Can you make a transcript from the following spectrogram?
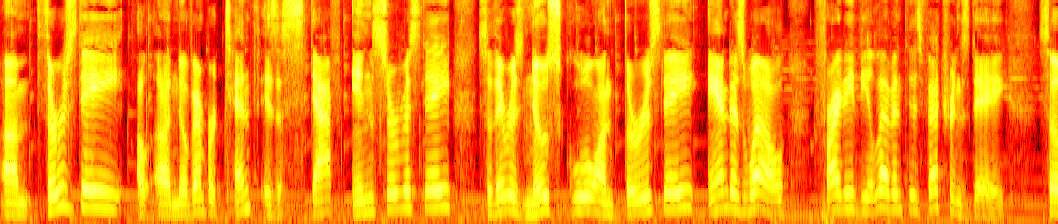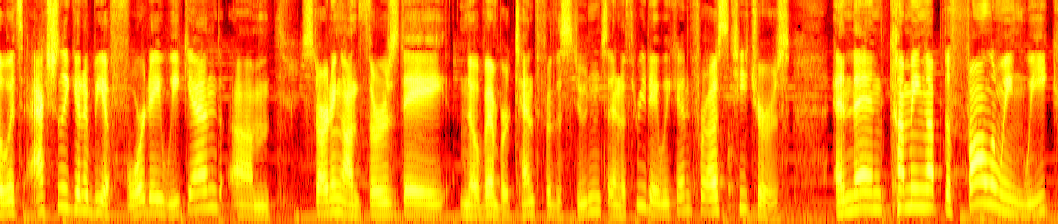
Um, Thursday, uh, uh, November 10th, is a staff in service day. So there is no school on Thursday. And as well, Friday the 11th is Veterans Day. So it's actually going to be a four day weekend um, starting on Thursday, November 10th for the students, and a three day weekend for us teachers. And then coming up the following week,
